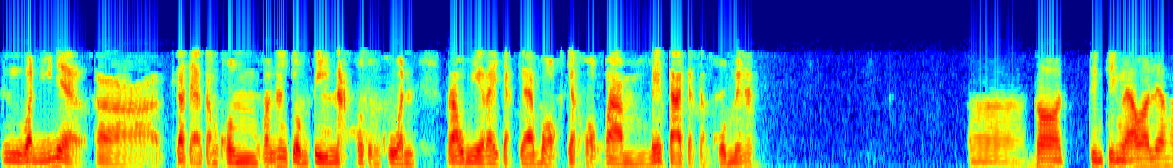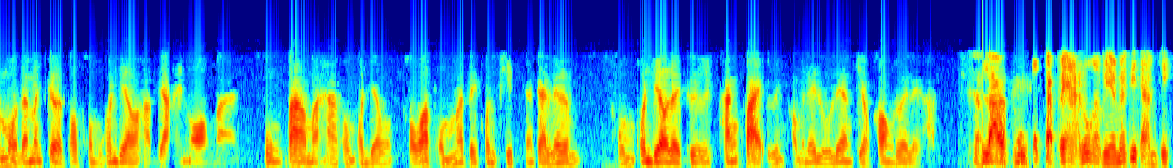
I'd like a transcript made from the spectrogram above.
คือวันนี้เนี่ยอ่ากระแสสังคมค่อนข้างโจมตีหนักพอสมควร เรามีอะไรจะจะบอกจะขอความเมตตาจากสังคมไหมฮะเอ่อก็จริง ๆ แล้วว่าเรื่องทั้งหมดแล้วมันเกิดเพราะผมคนเดียวครับ อยากให้มองมาพุ่งเป้ามาหาผมคนเดียว เพราะว่าผมมาเป็นคนผิดตั้งแต่เริ่ม ผมคนเดียวเลยคือทั้งฝ่ายอื่นเขาไม่ได้รู้เรื่องเกี่ยวข้องด้วยเลยครับ เราจะกลับไปหาลูกกับเมียไหมพี่ถามจริง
